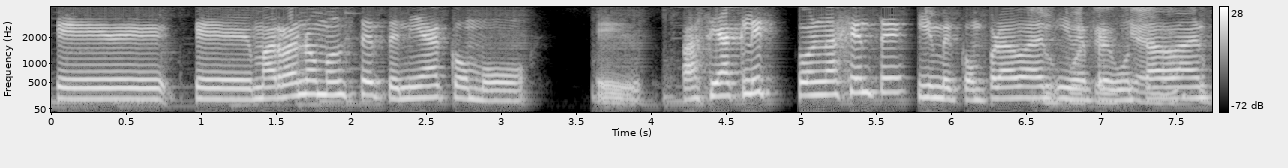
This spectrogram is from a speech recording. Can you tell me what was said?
que, Marrano Monster tenía como... Eh, hacía clic con la gente y me compraban y me preguntaban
